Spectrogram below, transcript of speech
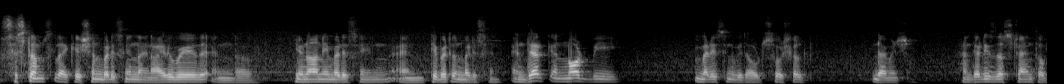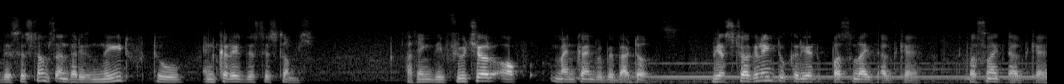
systems like Asian medicine and Ayurveda and uh, Unani medicine and Tibetan medicine. And there cannot be medicine without social dimension. And that is the strength of these systems, and there is need to encourage these systems. I think the future of mankind will be better. We are struggling to create personalized healthcare, personalized healthcare,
